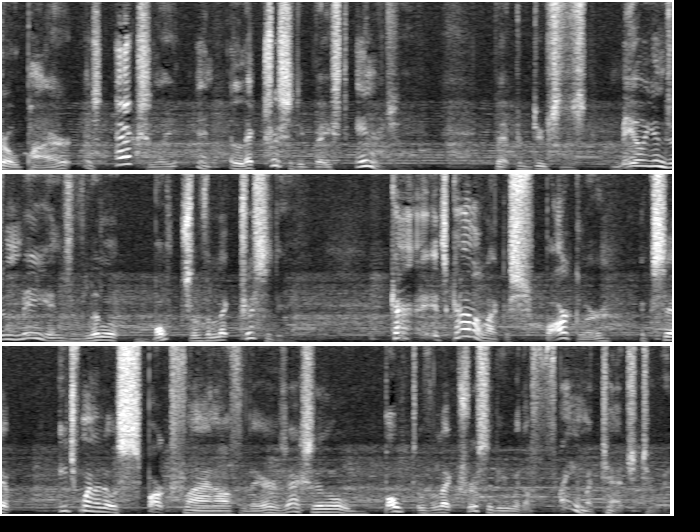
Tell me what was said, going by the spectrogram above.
Electropire is actually an electricity-based energy that produces millions and millions of little bolts of electricity. It's kind of like a sparkler, except each one of those sparks flying off of there is actually a little bolt of electricity with a flame attached to it.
